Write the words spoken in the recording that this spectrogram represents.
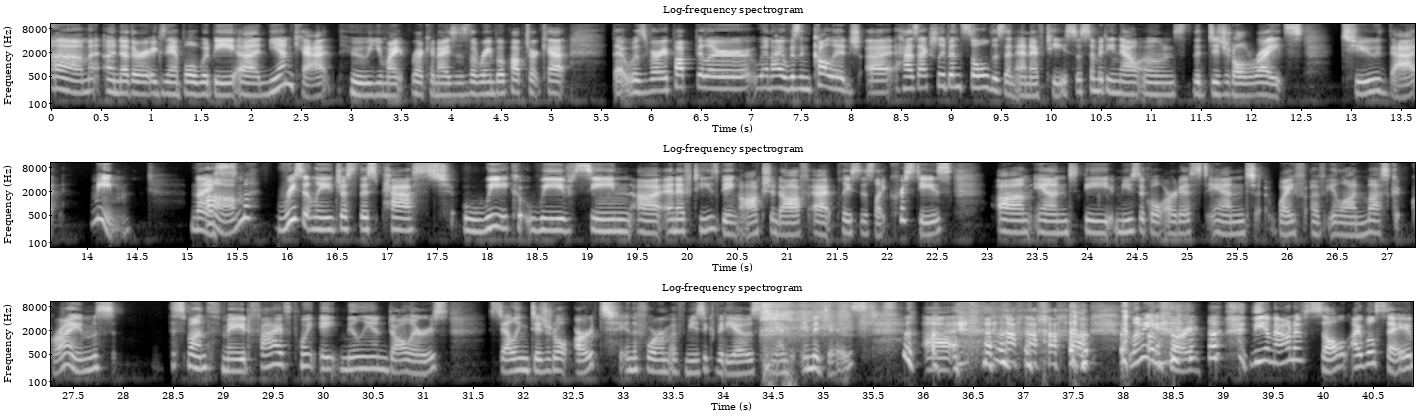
Um, another example would be uh, Nyan Cat, who you might recognize as the rainbow Pop Tart cat that was very popular when I was in college, uh, has actually been sold as an NFT. So somebody now owns the digital rights to that meme. Nice. Um, recently, just this past week, we've seen uh, NFTs being auctioned off at places like Christie's. Um, and the musical artist and wife of Elon Musk, Grimes, this month made $5.8 million selling digital art in the form of music videos and images. Uh, let me, I'm sorry. the amount of salt, I will say,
